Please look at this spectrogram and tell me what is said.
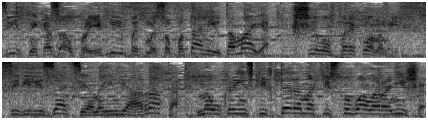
світ не казав про Єгипет, Месопотамію та Майя, Шилов переконаний, цивілізація на ім'я Арата на українських теренах існувала раніше.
